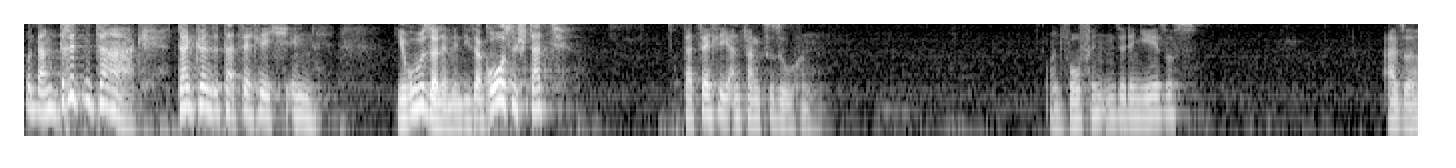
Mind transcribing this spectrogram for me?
Und am dritten Tag, dann können sie tatsächlich in Jerusalem, in dieser großen Stadt, tatsächlich anfangen zu suchen. Und wo finden sie den Jesus? Also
